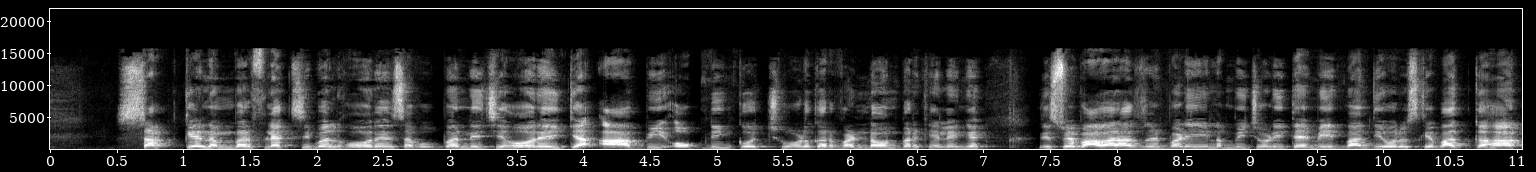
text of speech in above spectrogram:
सबके नंबर फ्लेक्सिबल हो रहे हैं, सब ऊपर नीचे हो रहे हैं, क्या आप भी ओपनिंग को छोड़कर वन डाउन पर खेलेंगे? जिस बाबर आज़म ने बड़ी लंबी चौड़ी तहमीद बांधी और उसके बाद कहा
